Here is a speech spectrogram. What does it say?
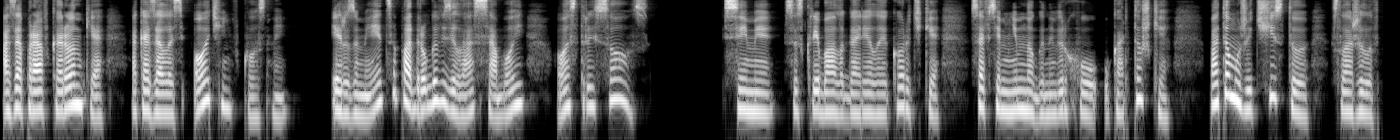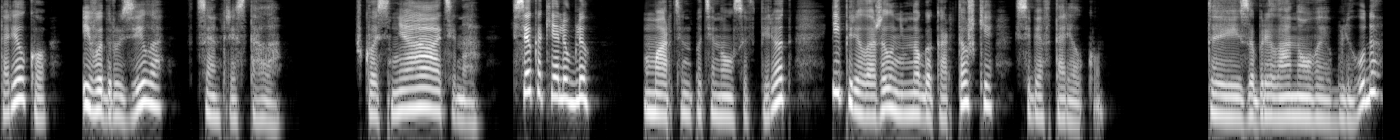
а заправка Ронки оказалась очень вкусной. И, разумеется, подруга взяла с собой острый соус. Сими соскребала горелые корочки совсем немного наверху у картошки, потом уже чистую сложила в тарелку и выдрузила в центре стола. «Вкуснятина! Все как я люблю!» Мартин потянулся вперед и переложил немного картошки себе в тарелку. «Ты изобрела новое блюдо?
